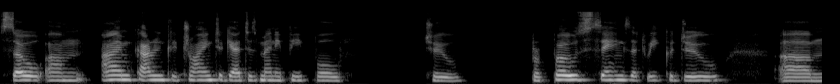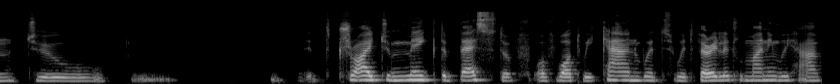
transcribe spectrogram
so um, i'm currently trying to get as many people to propose things that we could do um, to try to make the best of of what we can with with very little money we have.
